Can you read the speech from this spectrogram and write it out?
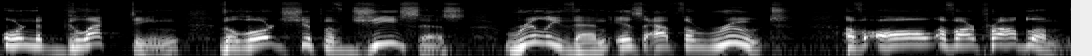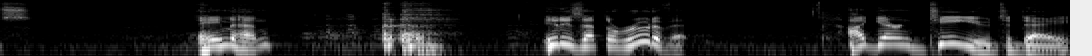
or neglecting the lordship of Jesus really then is at the root of all of our problems. Amen. it is at the root of it. I guarantee you today,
